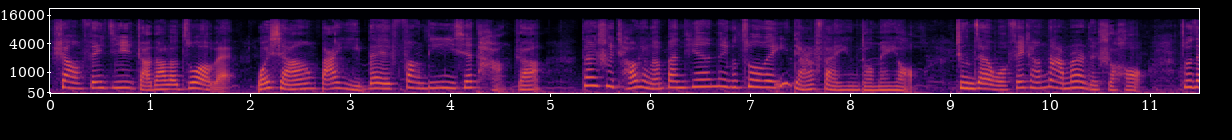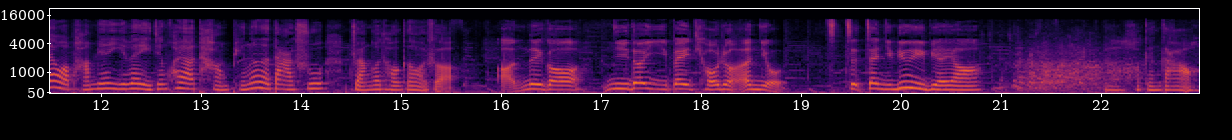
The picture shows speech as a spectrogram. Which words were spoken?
上飞机找到了座位。我想把椅背放低一些躺着，但是调整了半天，那个座位一点反应都没有。正在我非常纳闷的时候，坐在我旁边一位已经快要躺平了的大叔转过头跟我说：“啊，那个你的椅背调整按钮在在你另一边呀。”啊，好尴尬哦。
